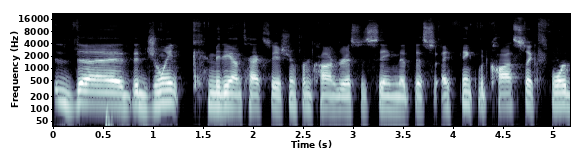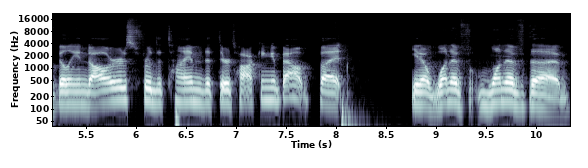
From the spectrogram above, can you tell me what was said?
the the Joint Committee on Taxation from Congress is saying that this I think would cost like four billion dollars for the time that they're talking about. But you know, one of one of the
